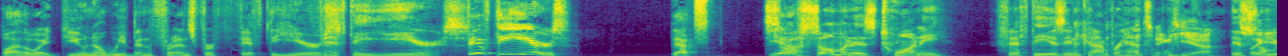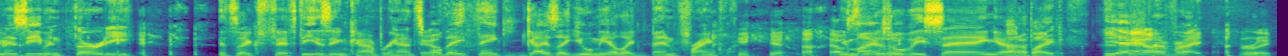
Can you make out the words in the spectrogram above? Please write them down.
"By the way, do you know we've been friends for fifty years? 50 years. Fifty years. That's So yeah. if someone is 20, 50 is incomprehensible. Yeah. If Like someone you- is even 30, it's like 50 is incomprehensible. Yeah. They think guys like you and me are like Ben Franklin. yeah, You might as well be saying uh, on a bike. Yeah, Yeah. that's right. right.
